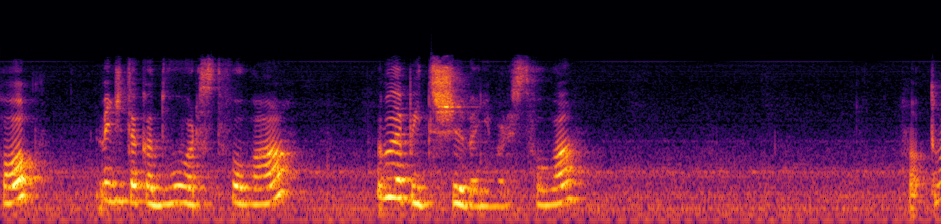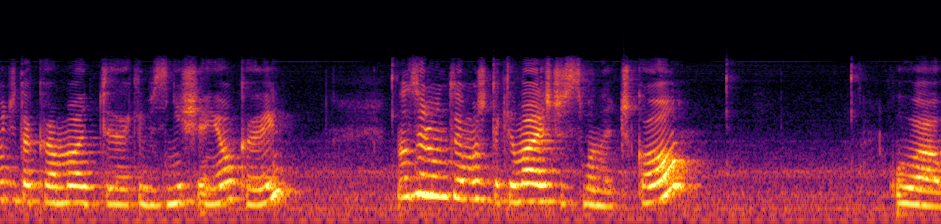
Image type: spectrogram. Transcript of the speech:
Hop. Będzie taka dwuwarstwowa. Albo lepiej trzy będzie warstwowa. O, to będzie taka małe tutaj takie wzniesienie, okej. No zrobimy tutaj może takie małe jeszcze słoneczko. Wow.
